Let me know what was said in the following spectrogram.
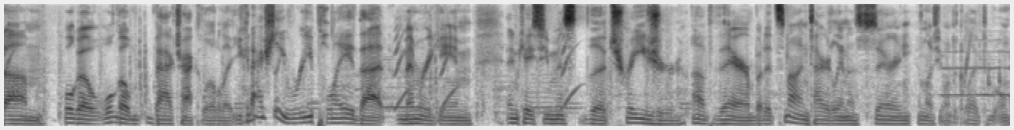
um, we'll go we'll go backtrack a little bit. You can actually replay that memory game in case you missed the treasure up there, but it's not entirely necessary unless you want the collectible.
